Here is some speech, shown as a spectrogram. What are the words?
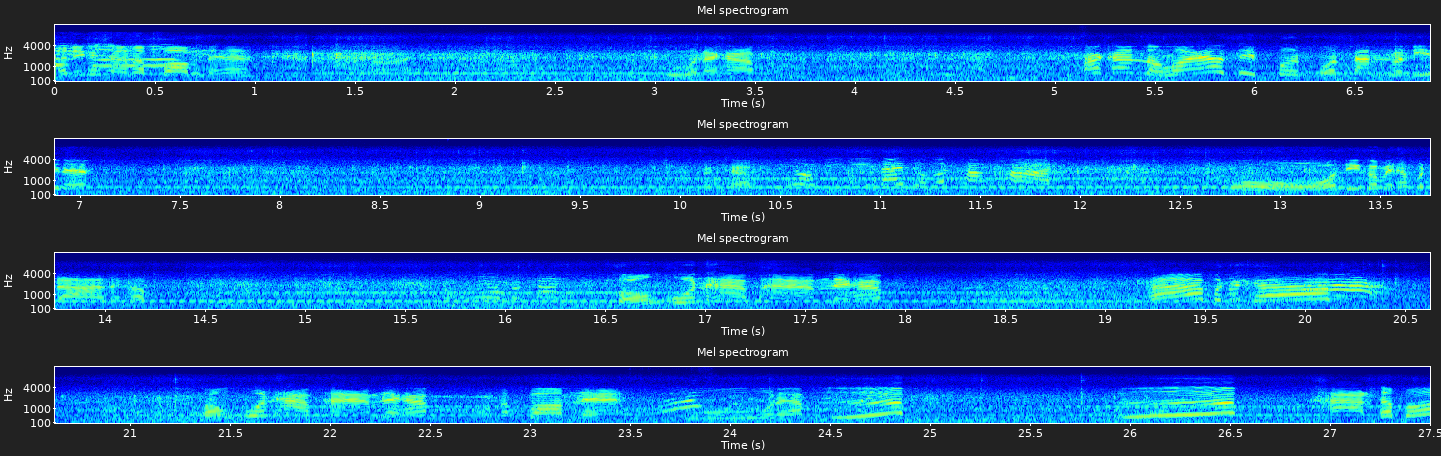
อันนี้กระชังน้ำป้อมนะฮะ ดูนะครับ ค่าคัน 250 เปิดหัวตันวันนี้นะนะครับเที่ยวดีๆนะเดี๋ยวมาทางขาดโอ้โห นี่ก็ไม่ธรรมดานะครับเที่ยวมาตั้งสองคนหาบหามนะครับ ครับสวัสดีครับสองคนหาบหามนะครับ ของน้ำป้อมนะฮะ ดูนะครับอึ๊บอึ๊บขาดซะบ่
